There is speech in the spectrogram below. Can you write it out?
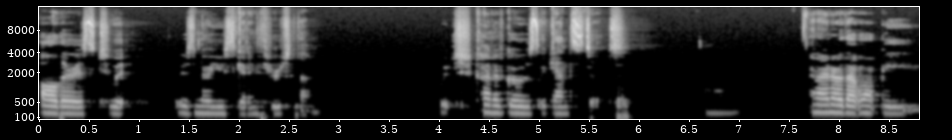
all there is to it. There's no use getting through to them, which kind of goes against it. And I know that won't be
